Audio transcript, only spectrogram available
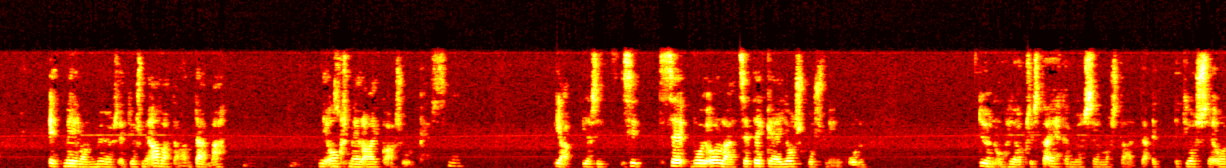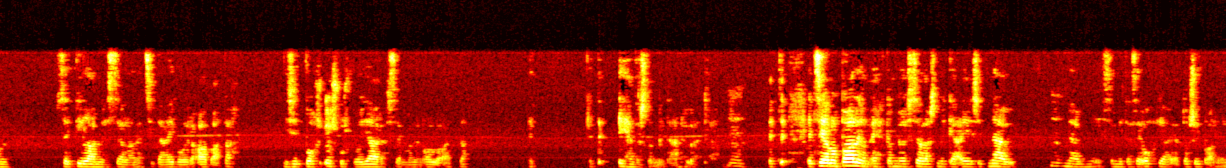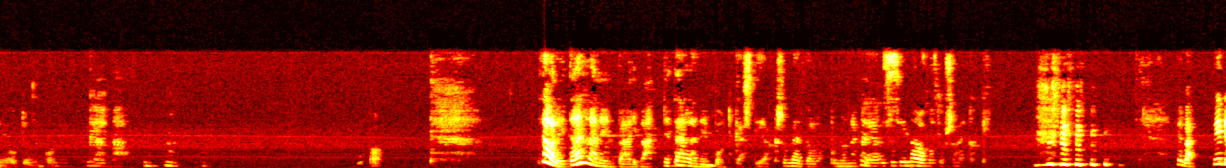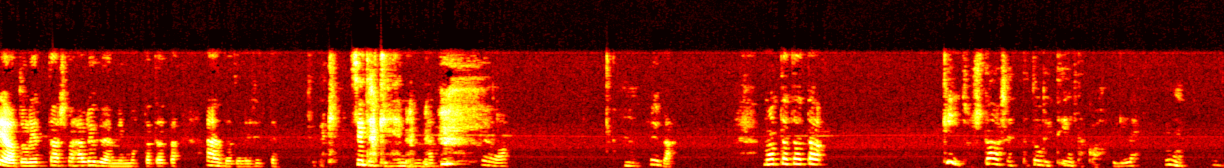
että meillä on myös, että jos me avataan tämä, niin onko meillä aikaa sulkea se? Mm. Ja, ja sit, sit se voi olla, että se tekee joskus niin kun työnohjauksista ehkä myös semmoista, että et, et jos se on se tilanne sellainen, että sitä ei voida avata, niin sit voi, joskus voi jäädä semmoinen olo, että et, et, eihän tästä ole mitään hyötyä. Mm. Et, et siellä on paljon ehkä myös sellaista, mikä ei sit näy, Mm. näy niissä, mitä se ohjaaja tosi paljon joutuu niin kun käymään. Mm. Tämä oli tällainen päivä ja tällainen Mm. podcast-jakso. Meiltä on loppunut näköjään vissiin nauhoitusaikakin. Hyvä. Video tuli taas vähän lyhyemmin, mutta tota, ääntä tuli sitten sitäkin, sitäkin enemmän. Joo. Hyvä. Mutta tota, kiitos taas, että tulit iltakahville. Mm.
